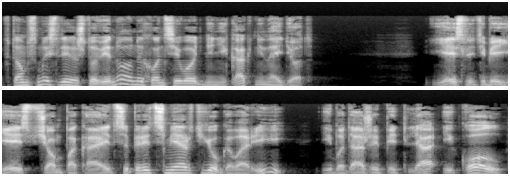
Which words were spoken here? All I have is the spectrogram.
В том смысле, что виновных он сегодня никак не найдет. «Если тебе есть в чем покаяться перед смертью, говори, ибо даже петля и кол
